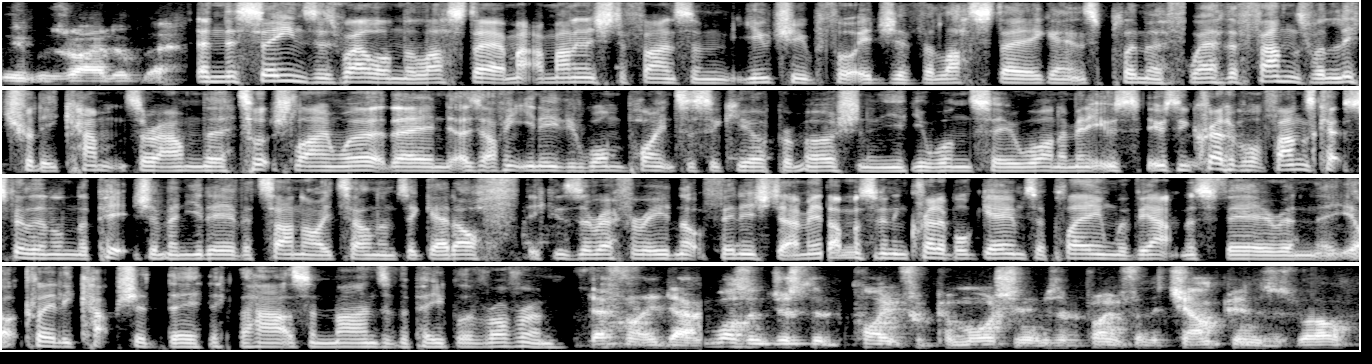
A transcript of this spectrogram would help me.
it was right up there. And the scenes as well on the last day. I, ma- I managed to find some YouTube footage of the last day against Plymouth, where the fans were literally camped around the touchline, weren't they? And I think you needed one point to secure promotion, and you, you won two one. I mean, it was it was incredible. Fans kept spilling on the pitch, and then you'd hear the Tannoy telling them to get off because the referee had not finished it. I mean, that must have been an incredible game to play in with the atmosphere, and it clearly captured the, the hearts and minds of the people of Rotherham. Definitely, Dan. It wasn't just the point for promotion, it was a point for the champions as well.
